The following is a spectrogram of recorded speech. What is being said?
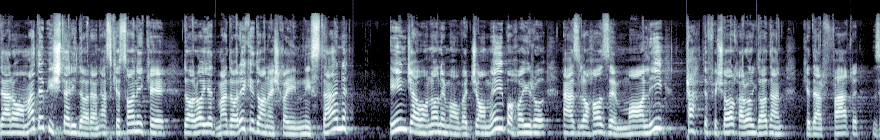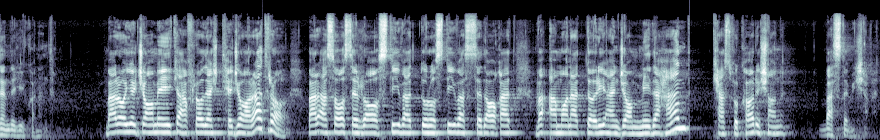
درآمد بیشتری دارند از کسانی که دارای مدارک دانشگاهی نیستند این جوانان ما و جامعه باهایی رو از لحاظ مالی تحت فشار قرار دادند که در فقر زندگی کنند. برای جامعه که افرادش تجارت را بر اساس راستی و درستی و صداقت و امانتداری انجام می‌دهند کسب و کارشان بسته می شود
